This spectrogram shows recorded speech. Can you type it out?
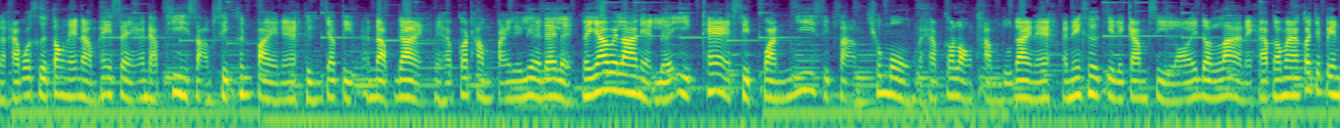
นะครับก็คือต้องแนะนำให้แซงอันดับที่ 30 ขึ้นไปนะถึงจะติดอันดับได้นะครับก็ทำไปเรื่อยๆได้เลย ระยะเวลาเนี่ยเหลืออีกแค่ 10 วัน 23 ชั่วโมงนะครับก็ลองทำดูได้นะอันนี้คือกิจกรรม 400 ดอลลาร์นะครับต่อมาก็จะเป็น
